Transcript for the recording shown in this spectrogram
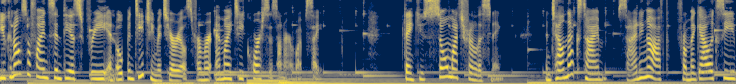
You can also find Cynthia's free and open teaching materials from her MIT courses on our website. Thank you so much for listening. Until next time, signing off from a galaxy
